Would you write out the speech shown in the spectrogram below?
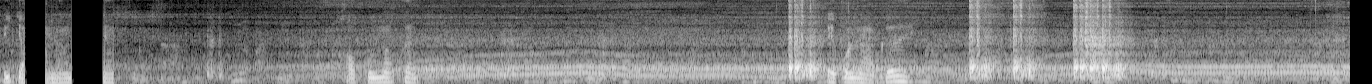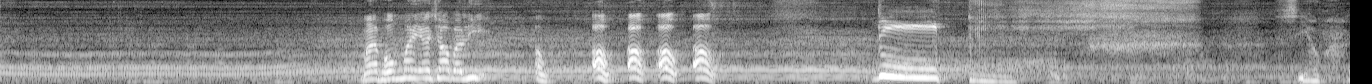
ไอ้ยยังยังยังขอบคุณมากเพื่อนไอ้คนหนาเก้ยมาผมไม่ชอบแบบนี้ เอ้าเอ้าเอ้าเอ้าเอ้าดูด เสียวมาก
